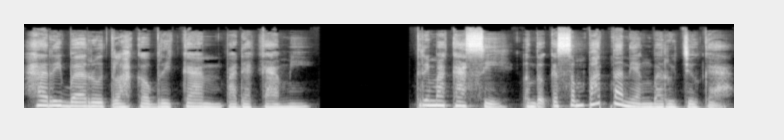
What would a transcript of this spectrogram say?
Hari baru telah kau berikan pada kami Terima kasih untuk kesempatan yang baru juga.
